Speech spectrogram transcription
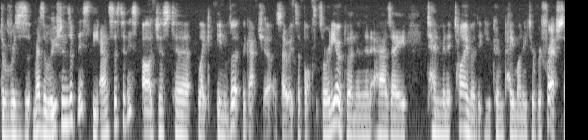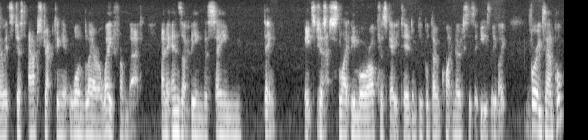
the res- resolutions of this, the answers to this, are just to like invert the gacha. So it's a box that's already open, and then it has a 10 minute timer that you can pay money to refresh. So it's just abstracting it one layer away from that, and it ends up being the same thing. It's just Yeah. slightly more obfuscated, and people don't quite notice it easily. Like, for example,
